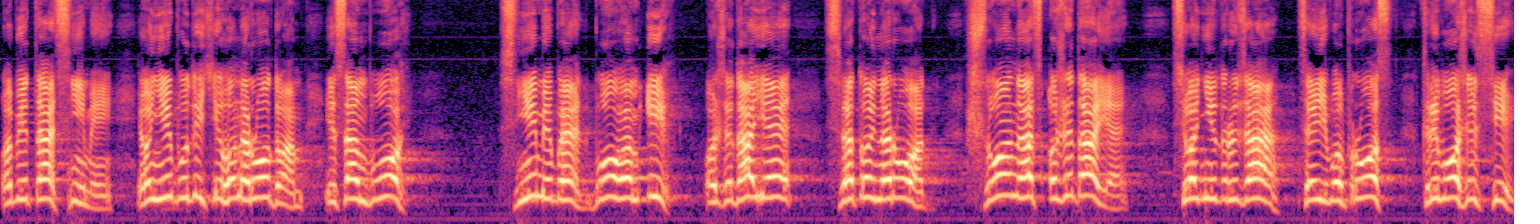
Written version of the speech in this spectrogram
обитать с ними, и они будут Его народом, и сам Бог с ними будет, Богом их ожидає святой народ. Що нас ожидає? Сьогодні, друзі, цей вопрос тривожить всіх,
